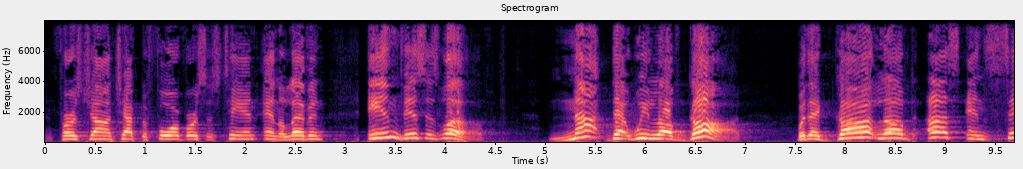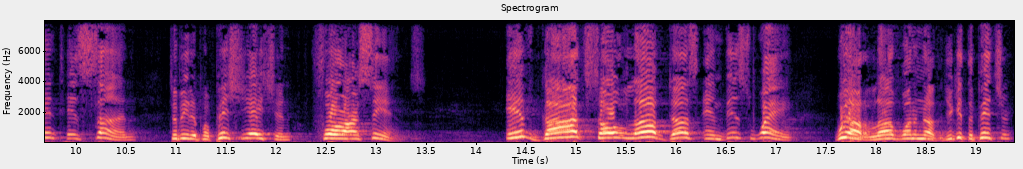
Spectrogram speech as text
In 1 John chapter 4 verses 10 and 11, in this is love. Not that we love God, but that God loved us and sent his son to be the propitiation for our sins. If God so loved us in this way, we ought to love one another. You get the picture?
